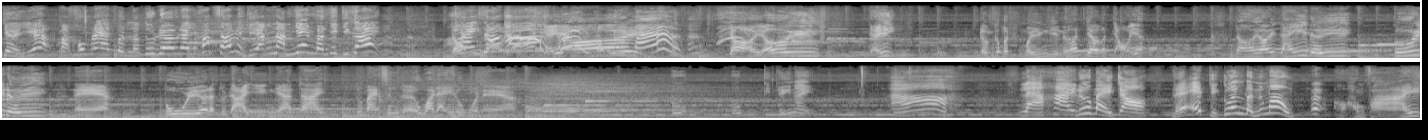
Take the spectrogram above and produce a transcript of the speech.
chị á mà không lấy anh Bình là tôi rêu ra cho khắp xóm là chị ăn nằm với anh Bình cho chị coi. Đúng Hoàng rồi đó ơi! chị Không được ơi mà. Trời ơi. Chị đừng có bịt miệng gì nữa hết trơn hết trọi á. Trời ơi lấy đi cưới đi. Nè tôi á là tôi đại diện nhà trai tôi mang xính lễ qua đây luôn rồi nè. Ủa, ủa cái chuyện này. À Là hai đứa bày trò Để ép chị cưới anh Bình đúng không? Ờ, không phải.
